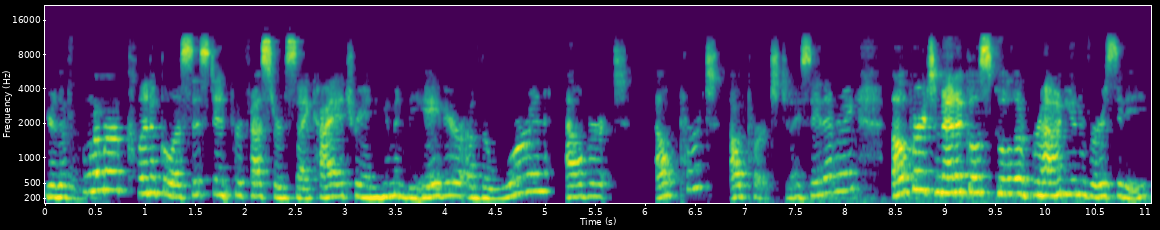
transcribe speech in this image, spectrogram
You're the mm-hmm. former clinical assistant professor of psychiatry and human behavior of the Warren Albert Alpert, Alpert, did I say that right? Alpert Medical School of Brown University.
